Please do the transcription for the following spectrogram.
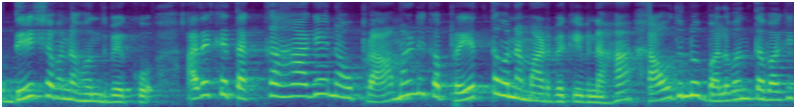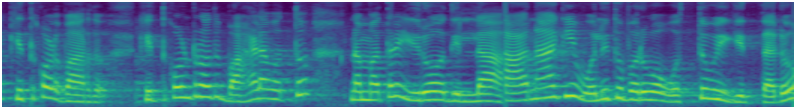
ಉದ್ದೇಶವನ್ನು ಹೊಂದಬೇಕು. ಅದಕ್ಕೆ ತಕ್ಕ ಹಾಗೆ ನಾವು ಪ್ರಾಮಾಣಿಕ ಪ್ರಯತ್ನವನ್ನು ಮಾಡಬೇಕು. ವಿನಃ ಯಾವುದನ್ನು ಬಲವಂತವಾಗಿ ಕಿತ್ಕೊಳ್ಬಾರ್ದು. ಕಿತ್ಕೊಂಡ್ರೂ ಅದು ಬಹಳ ಹೊತ್ತು ನಮ್ಮ ಹತ್ರ ಇರೋದಿಲ್ಲ. ತಾನಾಗಿ ಒಲಿದು ಬರುವ ವಸ್ತುವಿಗಿಂತಲೂ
